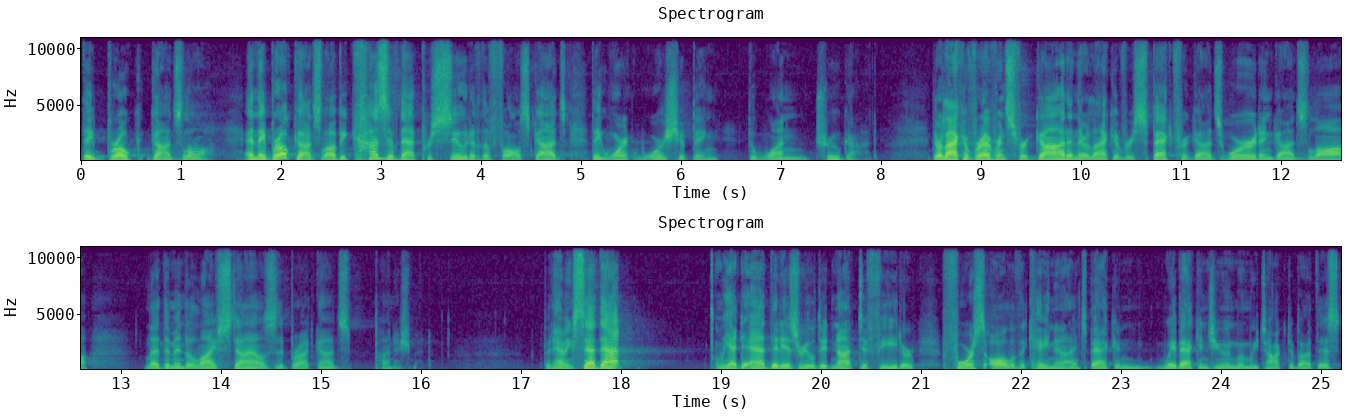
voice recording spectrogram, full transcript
They broke God's law. And they broke God's law because of that pursuit of the false gods. They weren't worshiping the one true God. Their lack of reverence for God and their lack of respect for God's word and God's law led them into lifestyles that brought God's punishment. But having said that, we had to add that Israel did not defeat or force all of the Canaanites back in way back in June when we talked about this.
